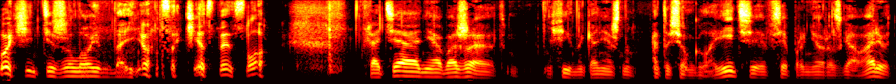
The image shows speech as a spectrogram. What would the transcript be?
очень тяжело им дается, честное слово. Хотя они обожают финны, конечно, эту семгу ловить, все про нее разговаривают.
